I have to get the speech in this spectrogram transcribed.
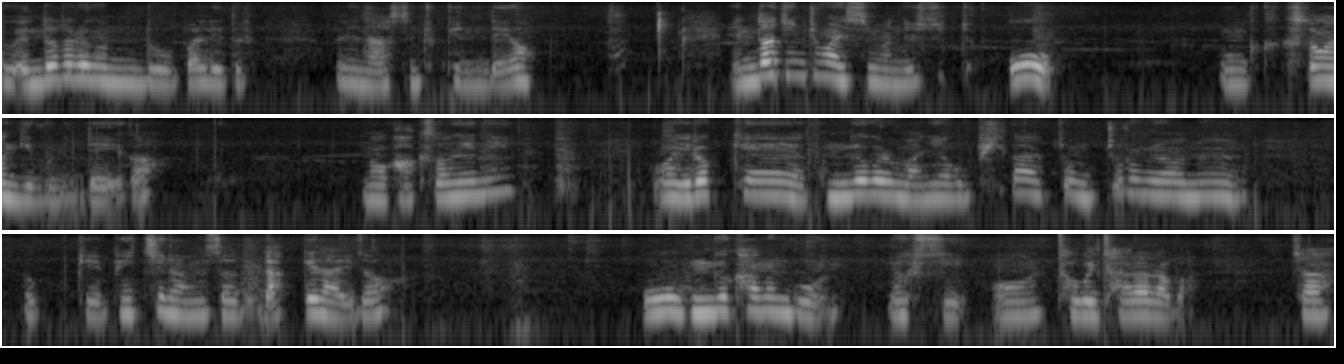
엔더 드래곤도 빨리 들 빨리 나왔으면 좋겠는데요 엔더 진주만 있으면 만들 수 있죠 오 뭔가 각성한 기분인데 얘가 너 각성이니? 어, 이렇게 공격을 많이 하고 피가 좀 줄으면은 이렇게 빛이 나면서 낮게 날죠. 오 공격하는군. 역시 어 적을 잘 알아봐. 자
